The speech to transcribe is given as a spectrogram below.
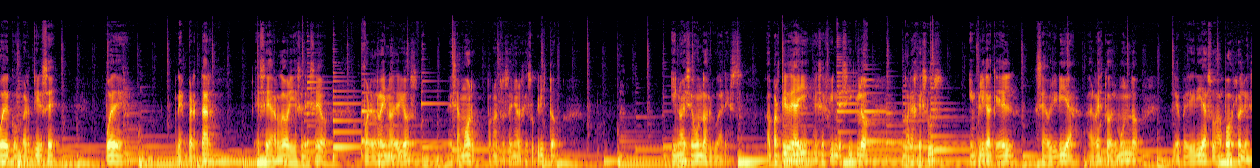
puede convertirse, puede despertar ese ardor y ese deseo por el reino de Dios, ese amor por nuestro Señor Jesucristo, y no hay segundos lugares. A partir de ahí, ese fin de ciclo para Jesús implica que Él se abriría al resto del mundo, le pediría a sus apóstoles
